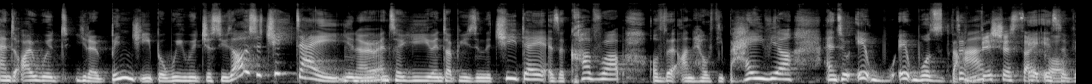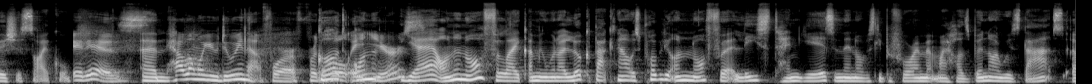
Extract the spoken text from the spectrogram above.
and I would, you know, binge eat, but we would just use, oh, it's a cheat day, you know, Mm-hmm. and so you, you end up using the cheat day as a cover up of the unhealthy behavior. And so it it was a bad. vicious It is a vicious cycle. it is. How long were you doing that for? For the whole eight on, years? Yeah, on and off for like, I mean, when I look back now, it was probably on and off for at least 10 years. And then obviously before I met my husband, I was that. Uh,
